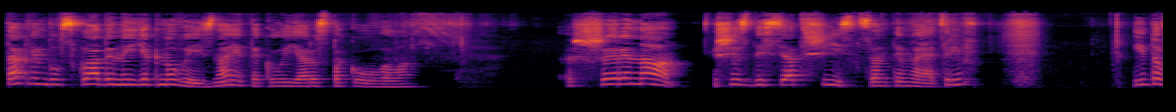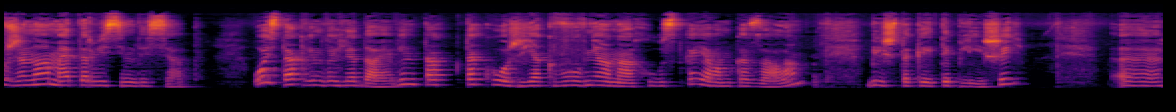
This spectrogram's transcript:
Так він був складений як новий, знаєте, коли я розпаковувала. Ширина 66 сантиметрів і довжина 1,80 м. Ось так він виглядає. Він так, також, як вовняна хустка, я вам казала більш такий тепліший. Е,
